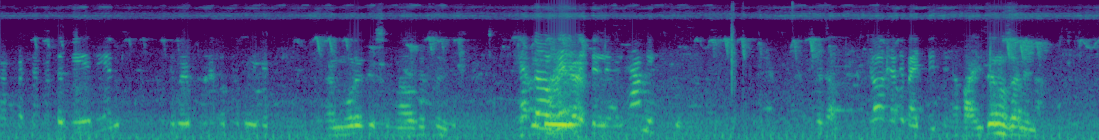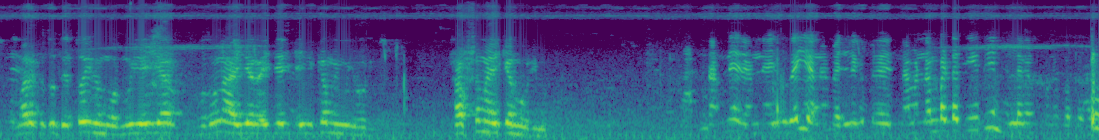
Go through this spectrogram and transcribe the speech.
নাম্বার টাম্বারটা দিয়ে দিন এবারে ফোনে কথা কই দেব আর মোরে কিছু না ওদের তো এত হেলে দিতে লাগবে আমি যাও তাহলে বাইতে দিতে ভাইজানও জানে না আমার কিছু দিতেই হবে মোর মুই এই আর বুঝো না এই আর এই যে এই কামই মুই হরি সবসময় এই কাম হরি মুই। আপনি রান্না আইবো গাই আপনার বাইরে লাগে আমার নাম্বারটা দিয়ে দিন হেলে আমি ফোনে কথা কই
